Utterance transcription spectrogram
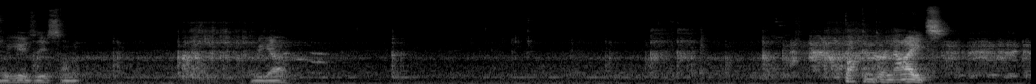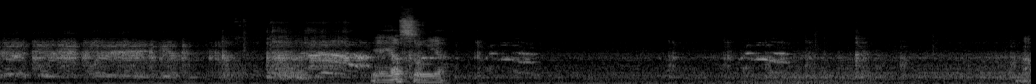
We'll use this on it. Here we go. Fucking grenades. Yeah, I saw you. No.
